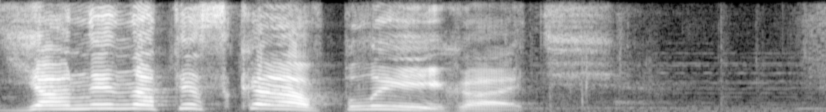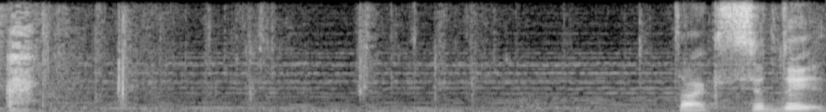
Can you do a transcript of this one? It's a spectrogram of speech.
Я не натискав плигать. Так, сюди.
